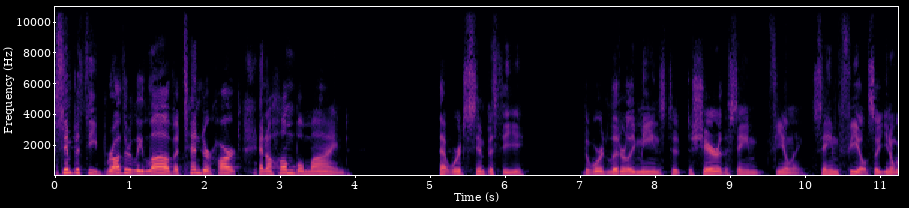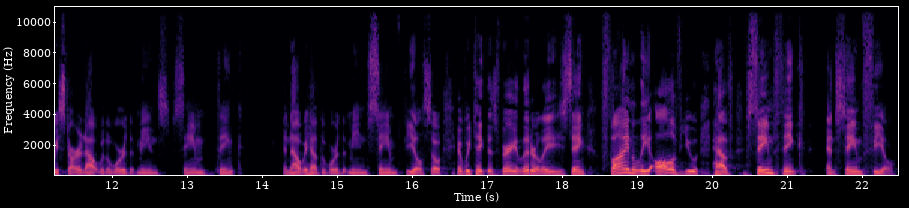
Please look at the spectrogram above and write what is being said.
Sympathy, brotherly love, a tender heart, and a humble mind. That word sympathy, the word literally means to, to share the same feeling, same feel. So, you know, we started out with a word that means same think, and now we have the word that means same feel. So if we take this very literally, he's saying, finally, all of you have same think, and same feel.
